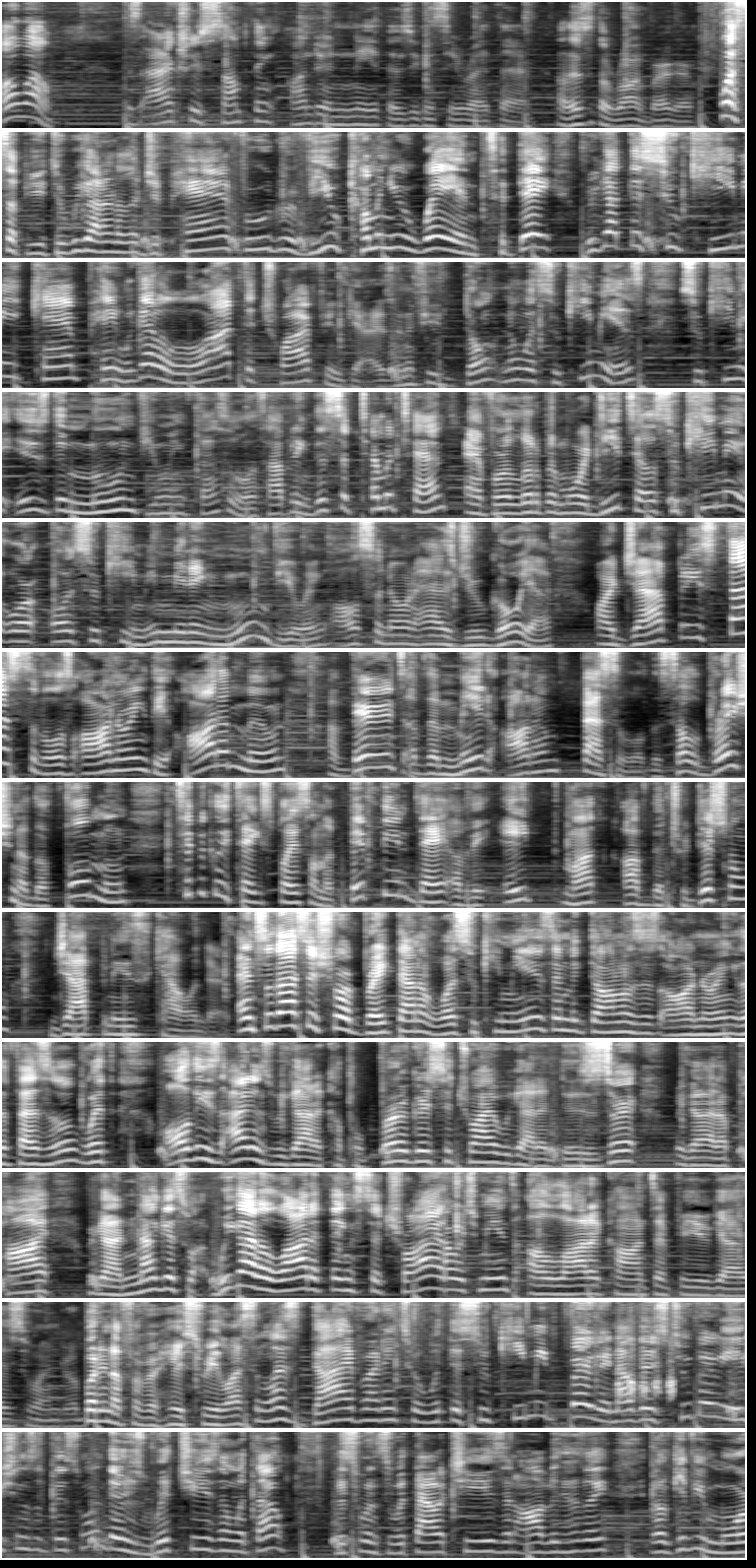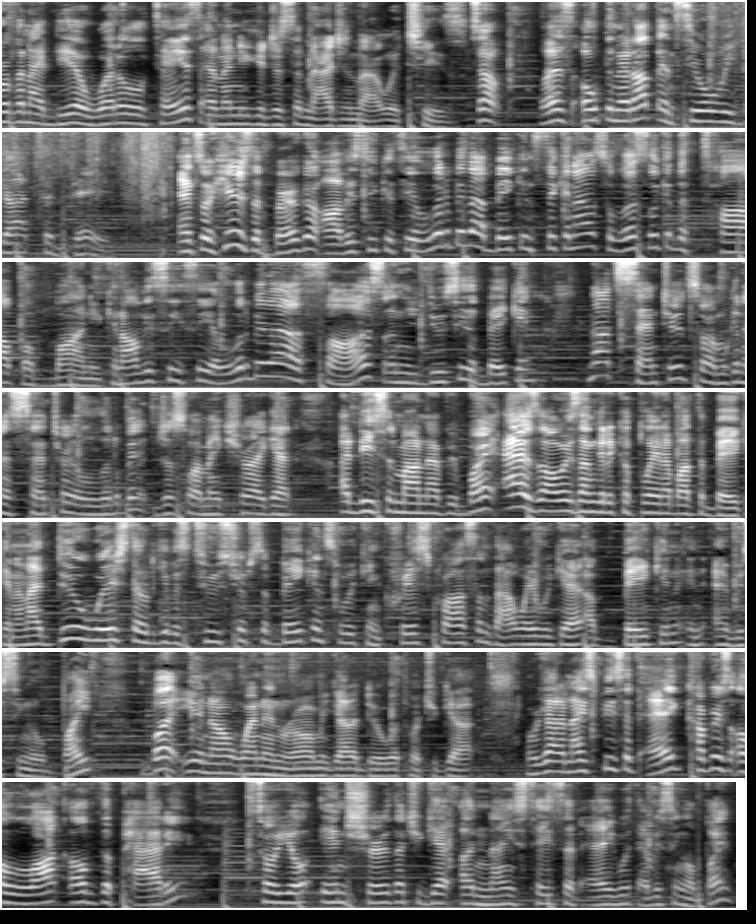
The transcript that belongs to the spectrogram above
Oh wow, there's actually something underneath as you can see right there. Oh, this is the wrong burger. What's up YouTube? We got another Japan food review coming your way and today we got the Tsukimi campaign. We got a lot to try for you guys and if you don't know what Tsukimi is, Tsukimi is the moon viewing festival. It's happening this September 10th and for a little bit more details, Tsukimi or Otsukimi meaning moon viewing, also known as Jugoya, are Japanese festivals honoring the autumn moon, a variant of the Mid-Autumn Festival. The celebration of the full moon typically takes place on the 15th day of the 8th month of the traditional Japanese calendar. And so that's a short breakdown of what Tsukimi is and McDonald's is honoring the festival with all these items. We got a couple burgers to try, we got a dessert, we got a pie, we got nuggets, we got a lot of things to try, which means a lot of content for you guys to enjoy. But enough of a history lesson, let's dive right into it with the Tsukimi burger. Now now there's two variations of this one. There's with cheese and without. This one's without cheese and obviously it'll give you more of an idea what it'll taste and then you can just imagine that with cheese. So let's open it up and see what we got today. And so here's the burger. Obviously you can see a little bit of that bacon sticking out. So let's look at the top of bun. You can obviously see a little bit of sauce and you do see the bacon not centered. So I'm to center it a little bit just so I make sure I get a decent amount every bite. As always, I'm to complain about the bacon and I do wish they would give us two strips of bacon so we can crisscross them. That way we get a bacon bacon in every single bite. But you know, when in Rome, you gotta do with what you got. And we got a nice piece of egg, covers a lot of the patty. So you'll ensure that you get a nice taste of egg with every single bite.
